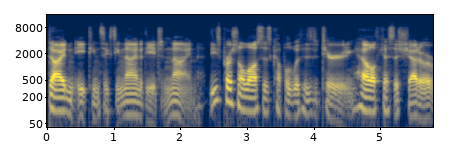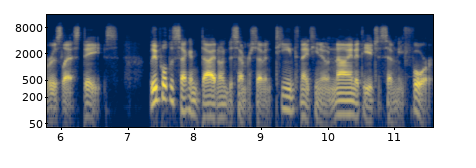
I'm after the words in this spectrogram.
died in 1869 at the age of nine. These personal losses, coupled with his deteriorating health, cast a shadow over his last days. Leopold II died on December 17, 1909, at the age of 74.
